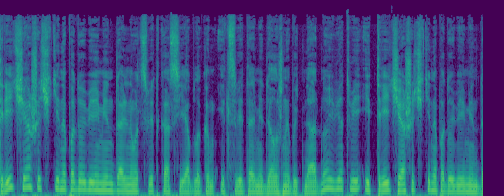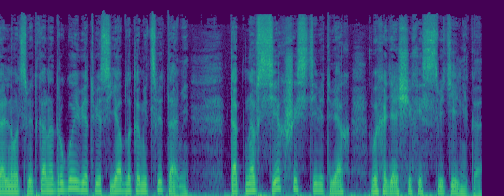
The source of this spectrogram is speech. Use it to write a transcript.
Три чашечки наподобие миндального цветка с яблоком и цветами должны быть на одной ветви и три чашечки наподобие миндального цветка на другой ветви с яблоком и цветами так на всех шести ветвях, выходящих из светильника.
